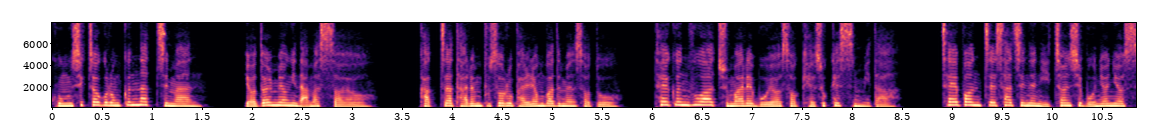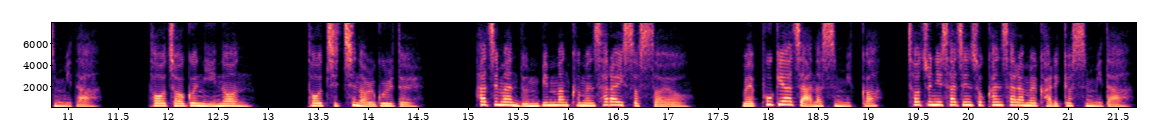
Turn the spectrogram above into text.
공식적으로는 끝났지만 8명이 남았어요. 각자 다른 부서로 발령받으면서도 퇴근 후와 주말에 모여서 계속했습니다. 세 번째 사진은 2015년이었습니다. 더 적은 인원, 더 지친 얼굴들. 하지만 눈빛만큼은 살아있었어요. 왜 포기하지 않았습니까? 서준이 사진 속 한 사람을 가리켰습니다.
